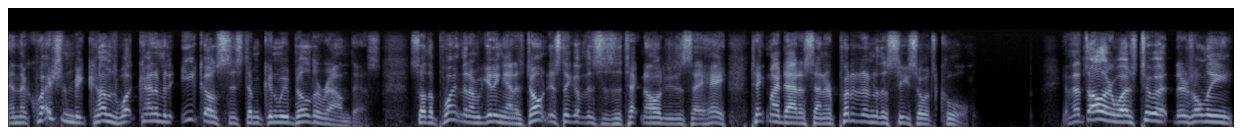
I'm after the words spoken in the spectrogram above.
And the question becomes what kind of an ecosystem can we build around this? So the point that i'm getting at is don't just think of this as a technology to say hey take my data center put it under the sea so it's cool. If that's all there was to it there's only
